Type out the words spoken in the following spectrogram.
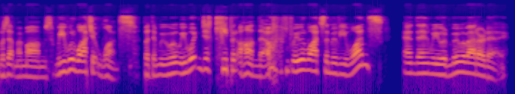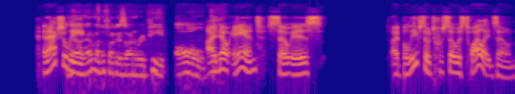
was at my mom's we would watch it once but then we, would, we wouldn't just keep it on though we would watch the movie once and then we would move about our day and actually no, that motherfucker's on repeat all. I know, and so is, I believe so. tw- So is Twilight Zone,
